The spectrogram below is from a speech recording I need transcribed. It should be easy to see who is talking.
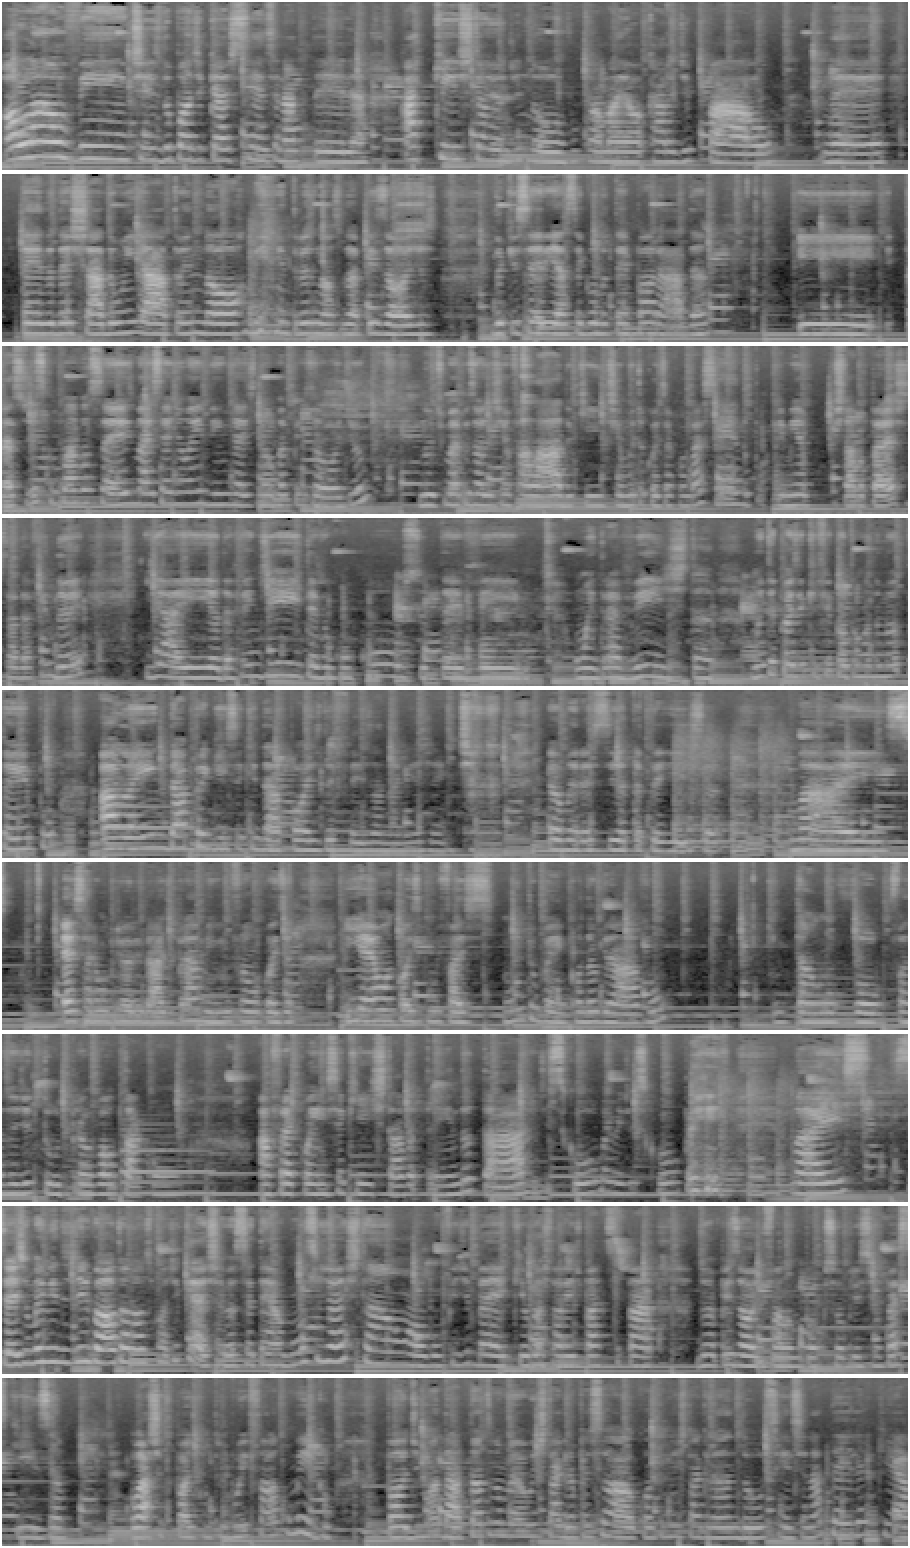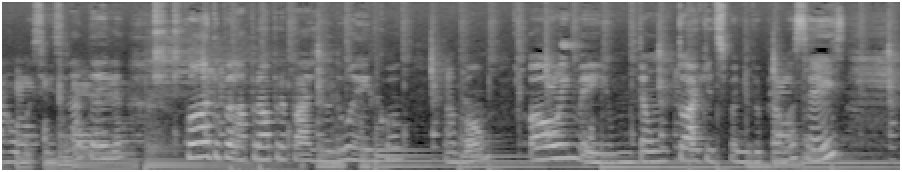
Speaker 1: Olá, ouvintes do podcast Ciência na Telha. Aqui estou eu de novo com a maior cara de pau, né? Tendo deixado um hiato enorme entre os nossos episódios do que seria a segunda temporada. E peço desculpa a vocês, mas sejam bem-vindos a esse novo episódio. No último episódio eu tinha falado que tinha muita coisa acontecendo, porque minha estava prestes a defender. E aí eu defendi, teve um concurso, teve uma entrevista, muita coisa que ficou tomando meu tempo, além da preguiça que dá após defesa, né, minha gente? Eu merecia ter preguiça, mas essa era uma prioridade para mim, foi uma coisa e é uma coisa que me faz muito bem quando eu gravo. Então vou fazer de tudo para voltar com a frequência que estava tendo, tá? Me desculpem, me desculpem. Mas sejam bem-vindos de volta ao nosso podcast. Se você tem alguma sugestão, algum feedback, eu gostaria de participar do episódio falando um pouco sobre sua pesquisa, ou acha que pode contribuir, fala comigo. Pode mandar tanto no meu Instagram pessoal quanto no Instagram do Ciência na Telha, que é arroba Ciência na Telha, quanto pela própria página do Enco, tá bom? Ou e-mail. Então, tô aqui disponível para vocês.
